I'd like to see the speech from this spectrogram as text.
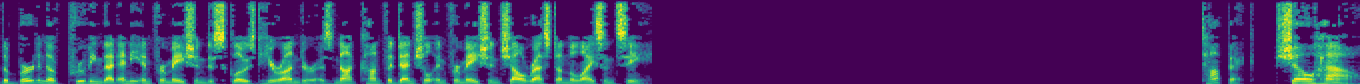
The burden of proving that any information disclosed hereunder is not confidential information shall rest on the licensee. Show how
